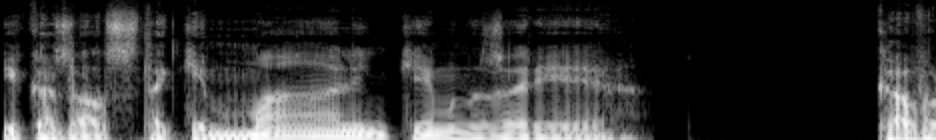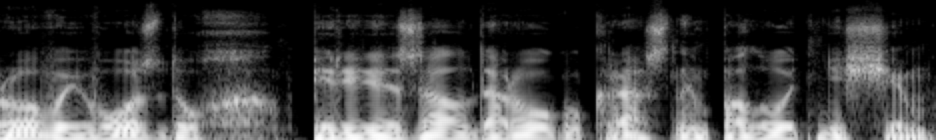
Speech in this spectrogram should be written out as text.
и казался таким маленьким на заре. Ковровый воздух перерезал дорогу красным полотнищем,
